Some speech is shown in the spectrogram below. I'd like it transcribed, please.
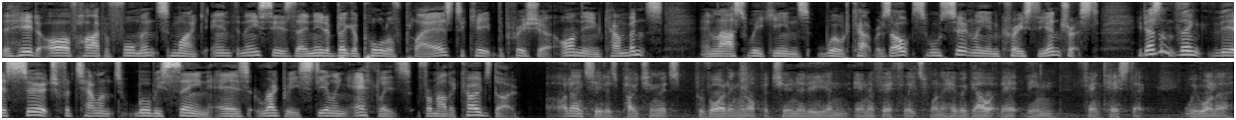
The head of high performance, Mike Anthony, says they need a bigger pool of players to keep the pressure on the incumbents, and last weekend's World Cup results will certainly increase the interest. He doesn't think their search for talent will be seen as rugby stealing athletes from other codes, though. I don't see it as poaching, it's providing an opportunity, and, and if athletes want to have a go at that, then fantastic. We want to,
